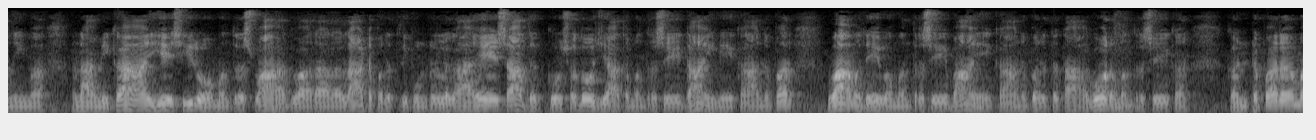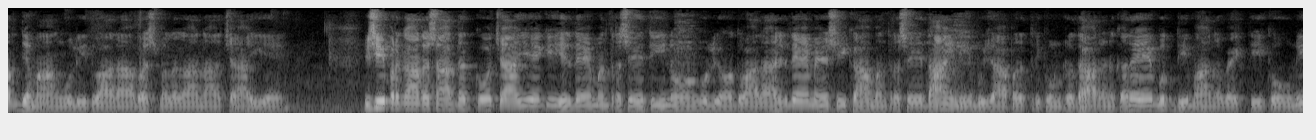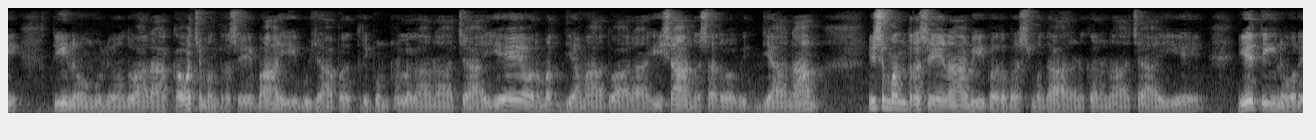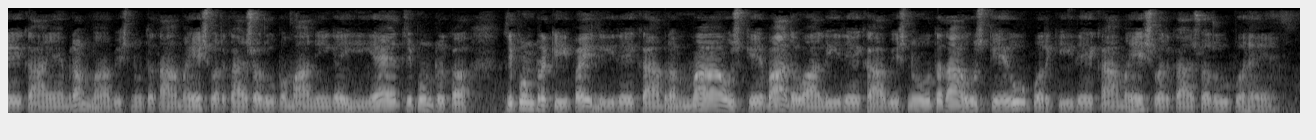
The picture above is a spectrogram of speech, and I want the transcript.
नामिका ये शिरो मंत्र स्वाहा द्वारा ललाट पर त्रिपुंड लगाए। साधक को सदोजात मंत्र से दाहिने कान पर, वामदेव मंत्र से बाएँ कान पर तथा अघोर मंत्र से कंठ पर मध्यमांगुली द्वारा भस्म लगाना चाहिए। इसी प्रकार साधक को चाहिए कि हृदय मंत्र से तीनों अंगुलियों द्वारा हृदय में शिखा मंत्र से दाहिनी भुजा पर त्रिपुंड धारण करे। बुद्धिमान व्यक्ति को उन्हीं तीनों अंगुलियों द्वारा कवच मंत्र से बाई भुजा पर त्रिपुंड लगाना चाहिए और मध्यमा द्वारा ईशान सर्व विद्या नाम इस मंत्र से नाभि पर भस्म धारण करना चाहिए। ये तीनों रेखाएँ ब्रह्म, विष्णु तथा महेश्वर का स्वरूप मानी गई है। त्रिपुंड का त्रिपुंड की पहली रेखा ब्रह्मा, उसके बाद वाली रेखा विष्णु तथा उसके ऊपर की रेखा महेश्वर का स्वरूप है।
